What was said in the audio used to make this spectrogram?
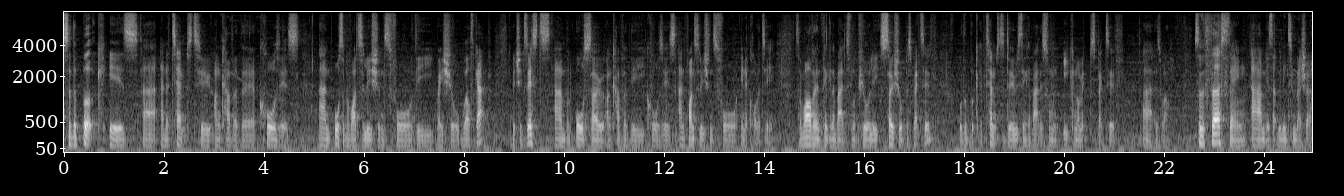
So the book is uh, an attempt to uncover the causes and also provide solutions for the racial wealth gap which exists, um, but also uncover the causes and find solutions for inequality. So rather than thinking about this from a purely social perspective, what the book attempts to do is think about this from an economic perspective uh, as well. So the first thing um, is that we need to measure.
